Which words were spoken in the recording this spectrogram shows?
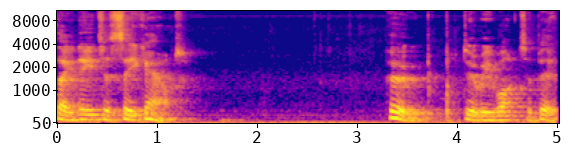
they need to seek out. Who do we want to be?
